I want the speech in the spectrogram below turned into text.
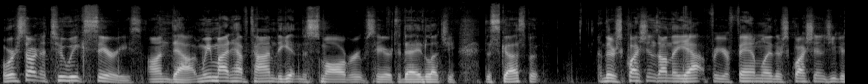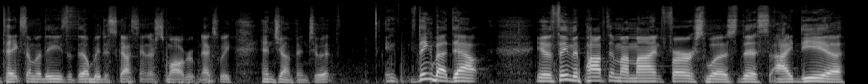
We're starting a two week series on doubt, and we might have time to get into small groups here today to let you discuss. But there's questions on the app for your family. There's questions. You could take some of these that they'll be discussing in their small group next week and jump into it. And think about doubt. You know, the thing that popped in my mind first was this idea,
